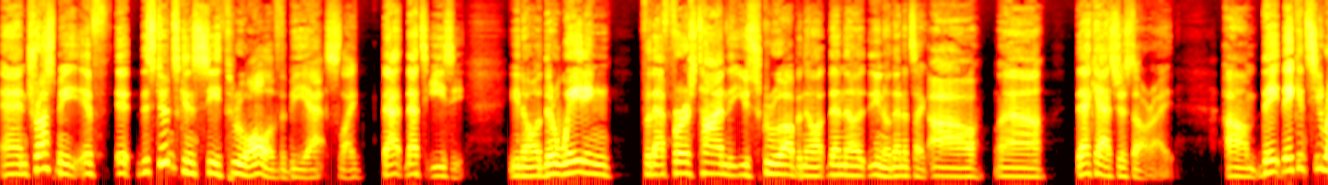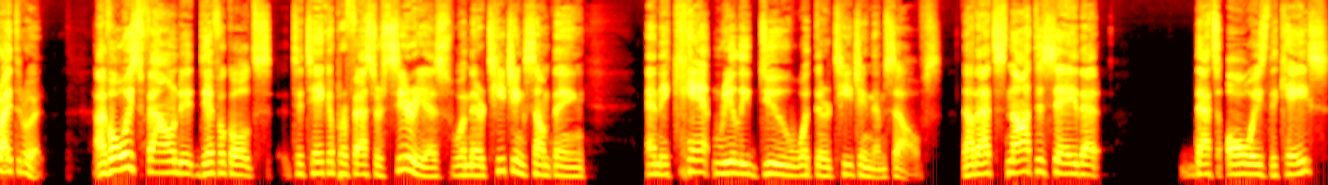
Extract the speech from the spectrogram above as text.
And trust me, if it, the students can see through all of the BS, like that, that's easy. You know, they're waiting for that first time that you screw up, and then they'll, you know, then it's like, oh, uh, that cat's just all right. Um, they they can see right through it. I've always found it difficult to take a professor serious when they're teaching something and they can't really do what they're teaching themselves. Now, that's not to say that that's always the case,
